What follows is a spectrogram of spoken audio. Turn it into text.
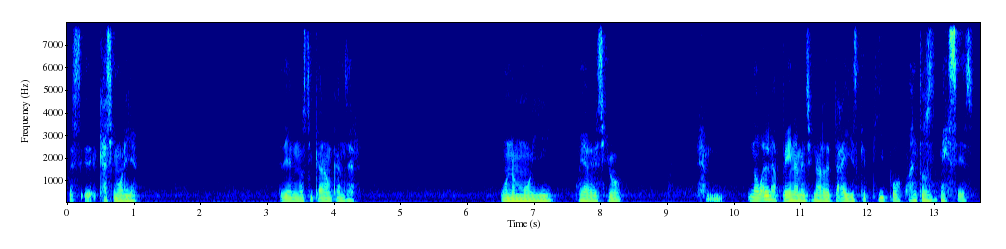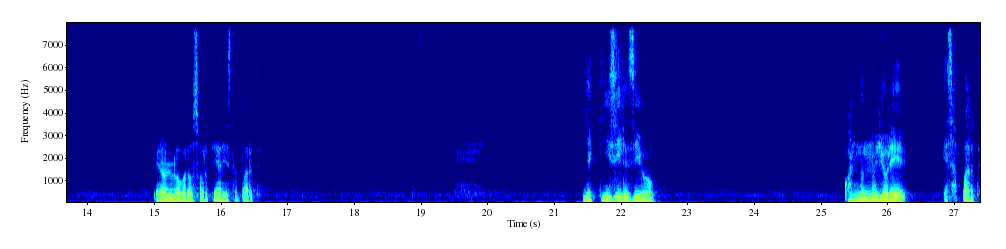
pues eh, casi moría. Le diagnosticaron cáncer. Uno muy muy agresivo. No vale la pena mencionar detalles, qué tipo, cuántos meses, pero logró sortear esta parte. Y aquí sí les digo, cuando no lloré esa parte,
